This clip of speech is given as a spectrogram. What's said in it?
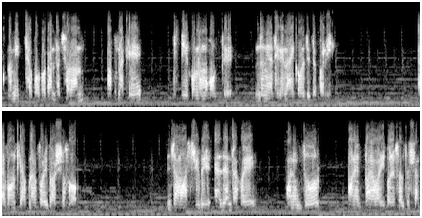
কোনো মিথ্যা প্রপাগান্ডা ছড়ান, আপনাকে যে কোনো মুহূর্তে দুনিয়া থেকে নাই করে দিতে পারি। এবং কি আপনার পরিবার সহ জামাত শিবির এজেন্ডা হয়ে অনেক দূর, অনেক বাড়াবাড়ি করে ফেলতেছেন।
